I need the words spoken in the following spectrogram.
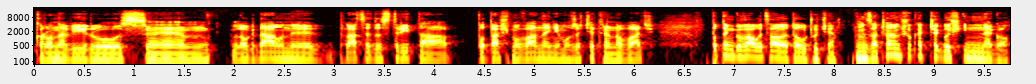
koronawirus, lockdowny, place do streeta, potaśmowane, nie możecie trenować potęgowały całe to uczucie. Zacząłem szukać czegoś innego.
